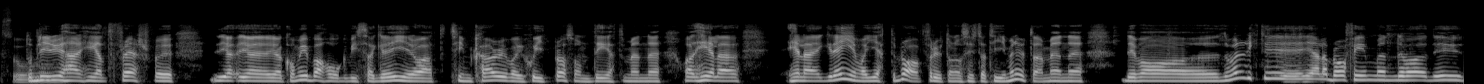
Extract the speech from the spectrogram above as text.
Så... då blir det ju här helt fresh. För jag, jag, jag kommer ju bara ihåg vissa grejer och att Tim Curry var ju skitbra som det. Men eh, och att hela, hela grejen var jättebra förutom de sista tio minuterna. Men eh, det var, det var en riktigt jävla bra film. Men det var, det,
